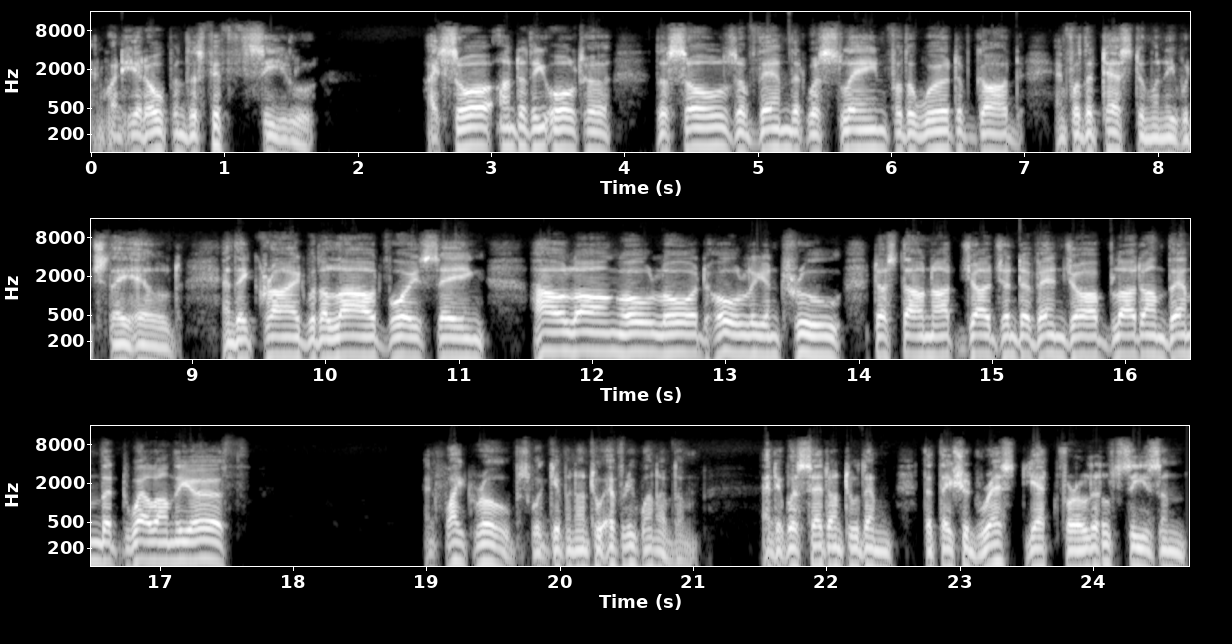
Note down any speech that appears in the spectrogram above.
And when he had opened the fifth seal, I saw under the altar the souls of them that were slain for the word of God and for the testimony which they held. And they cried with a loud voice, saying, How long, O Lord, holy and true, dost thou not judge and avenge our blood on them that dwell on the earth? And white robes were given unto every one of them. And it was said unto them that they should rest yet for a little season,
